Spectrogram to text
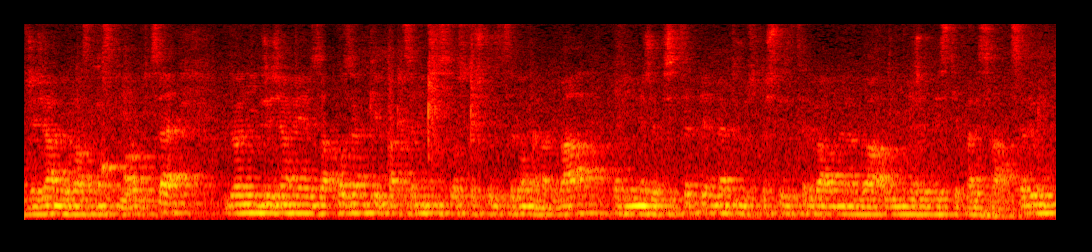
Břežan ve vlastnictví obce Dolní Břežany za pozemky parcelní číslo 140 lomeno 2 o výměře 35 metrů, 142 lomeno 2 o výměře 257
